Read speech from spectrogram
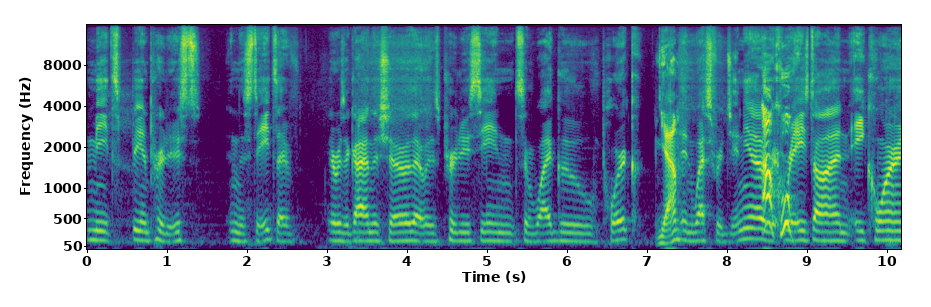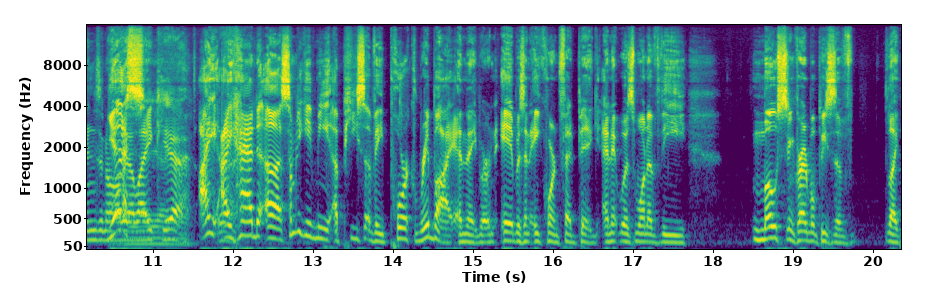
meats being produced in the states. I've there was a guy on the show that was producing some Wagyu pork Yeah. in West Virginia, Oh, cool. raised on acorns and all Yes. that. Like, Yeah, yeah, yeah. I, I had uh, somebody gave me a piece of a pork ribeye, and they were an, it was an acorn fed pig, and it was one of the most incredible pieces of like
